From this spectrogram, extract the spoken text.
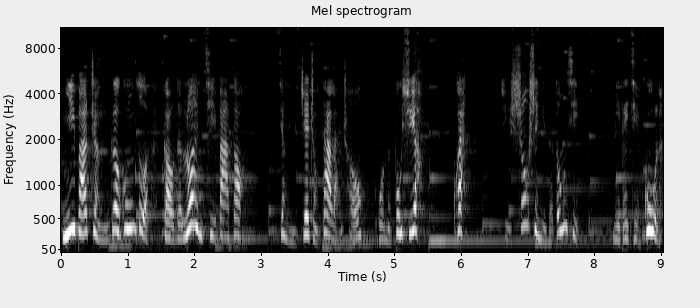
你把整个工作搞得乱七八糟，像你这种大懒虫，我们不需要。快去收拾你的东西，你被解雇了。”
